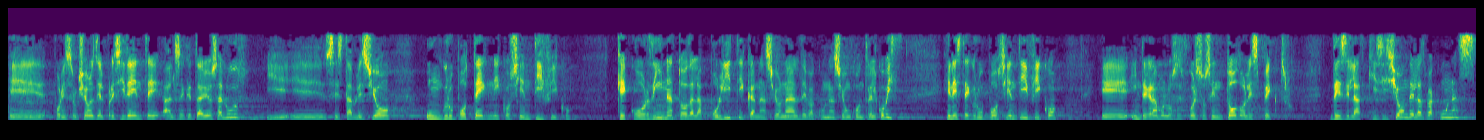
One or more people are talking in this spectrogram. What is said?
eh, por instrucciones del presidente al secretario de Salud y se estableció un grupo técnico científico que coordina toda la política nacional de vacunación contra el COVID. En este grupo científico eh, integramos los esfuerzos en todo el espectro, desde la adquisición de las vacunas,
